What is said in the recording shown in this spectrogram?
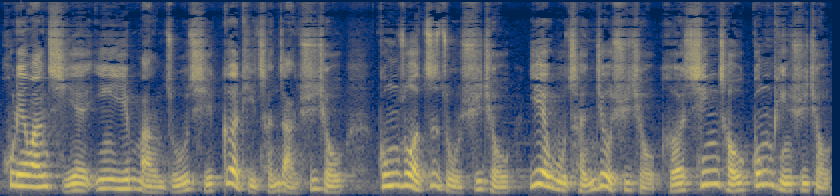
互联网企业应以满足其个体成长需求。工作自主需求、业务成就需求和薪酬公平需求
